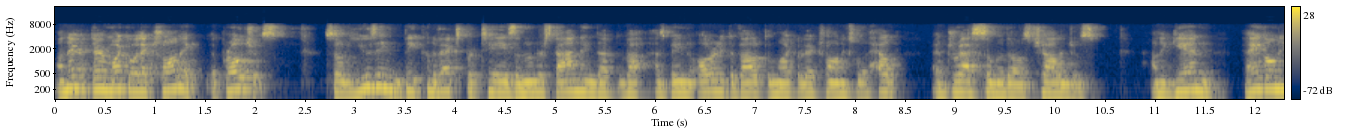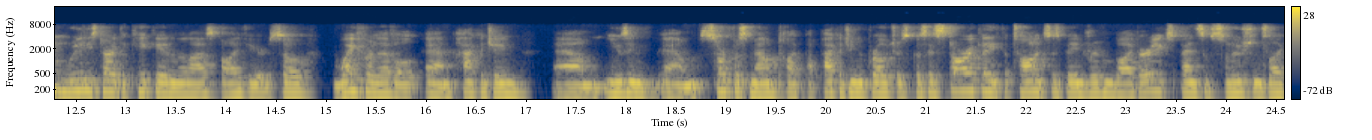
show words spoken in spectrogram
and they're, they're microelectronic approaches. So using the kind of expertise and understanding that has been already developed in microelectronics will help address some of those challenges. And again, they've only really started to kick in in the last five years. So wafer level um, packaging, um, using um, surface mount type packaging approaches, because historically photonics has been driven by very expensive solutions like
